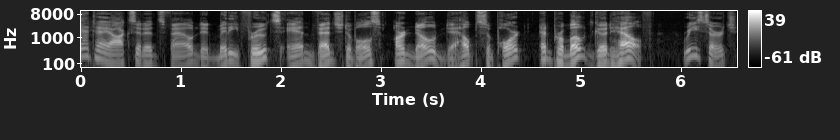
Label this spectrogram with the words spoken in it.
Antioxidants found in many fruits and vegetables are known to help support and promote good health. Research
